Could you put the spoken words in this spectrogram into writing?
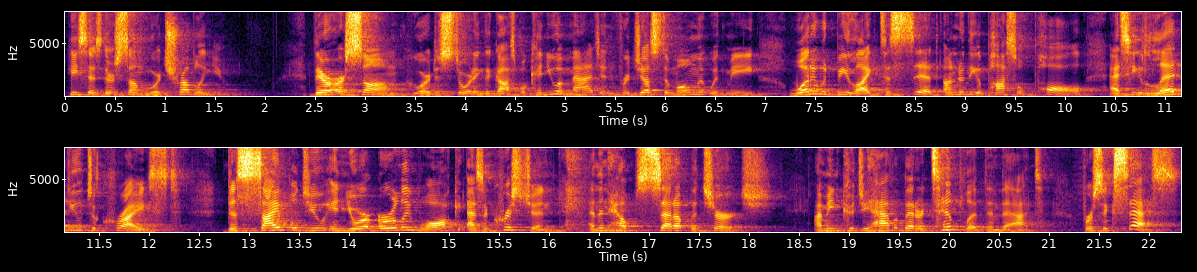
He says there's some who are troubling you. There are some who are distorting the gospel. Can you imagine for just a moment with me what it would be like to sit under the Apostle Paul as he led you to Christ, discipled you in your early walk as a Christian, and then helped set up the church? I mean, could you have a better template than that for success?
